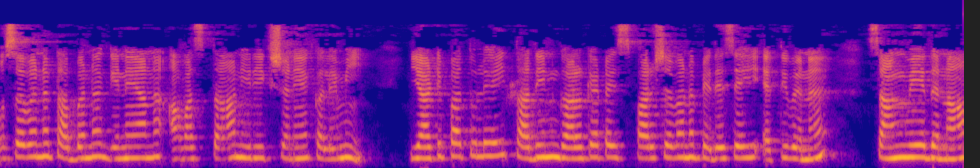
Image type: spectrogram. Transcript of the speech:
ඔසවන තබන ගෙන යන අවස්ථා නිරීක්ෂණය කළෙමි. යටිපතුලෙහි තදින් ගල් කැට ස්පර්ශවන පෙදෙසෙහි ඇතිවන සංවේදනා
